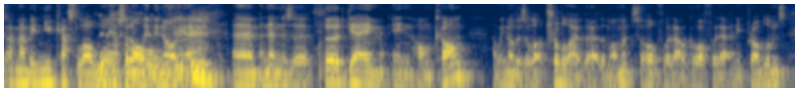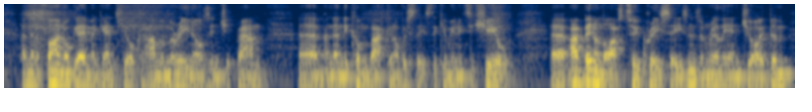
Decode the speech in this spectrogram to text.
it? Might be Newcastle or Wolves. Newcastle I don't think they know yet. um, and then there's a third game in Hong Kong. And we know there's a lot of trouble out there at the moment, so hopefully that'll go off without any problems. And then a final game against Yokohama Marinos in Japan. Um, and then they come back, and obviously it's the Community Shield. Uh, I've been on the last two pre-seasons and really enjoyed them.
